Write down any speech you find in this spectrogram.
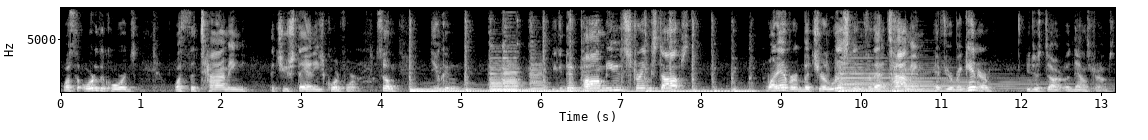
What's the order of the chords? What's the timing that you stay on each chord for? So you can you can do palm mute, string stops, whatever, but you're listening for that timing. If you're a beginner, you just start with down strums.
